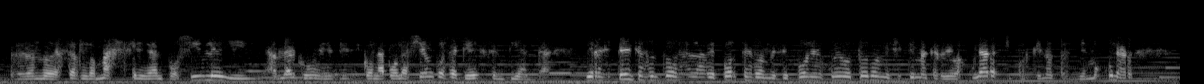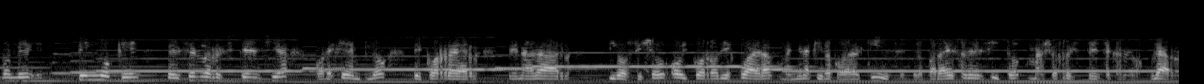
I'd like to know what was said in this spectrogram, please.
tratando de hacer lo más general posible y hablar con, con, la población, cosa que se entienda. Y resistencia son todos los deportes donde se pone en juego todo mi sistema cardiovascular y, por qué no, también muscular, donde tengo que vencer la resistencia, por ejemplo, de correr, de nadar. Digo, si yo hoy corro 10 cuadras, mañana quiero correr 15, pero para eso necesito mayor resistencia cardiovascular.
